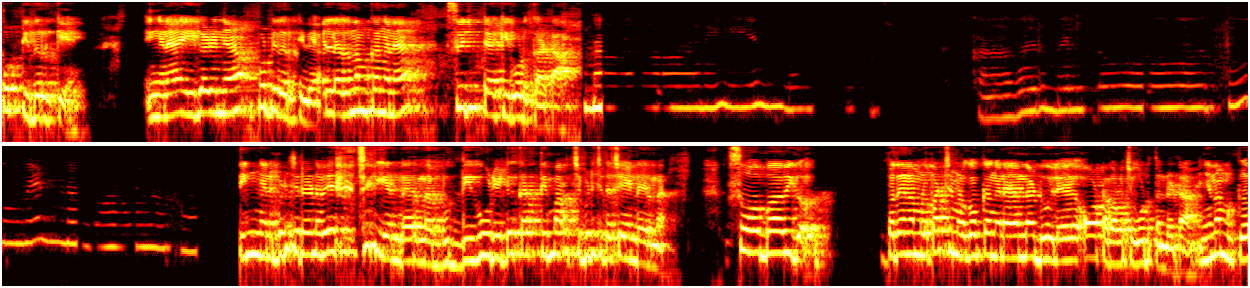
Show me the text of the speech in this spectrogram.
പൊട്ടി തീർക്കേ ഇങ്ങനെ ആയി കഴിഞ്ഞ പൊട്ടി തീർക്കില്ലേ അല്ലാതെ നമുക്ക് അങ്ങനെ സ്ലിറ്റ് ആക്കി കൊടുക്കാം കേട്ടാ. ഇങ്ങനെ പിടിച്ചിട്ടാണ് ചെയ്യണ്ടായിരുന്ന. ബുദ്ധി കൂടിയിട്ട് കത്തി മറച്ചു പിടിച്ചിട്ട് ചെയ്യണ്ടായിരുന്ന. സ്വാഭാവികം. ഇപ്പൊ ദേ നമ്മൾ പച്ചമുളകൊക്കെ അങ്ങനെ നടുവിൽ ഓട്ട തുളച്ച് കൊടുത്തിട്ടുണ്ട് ഇനി നമുക്ക്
